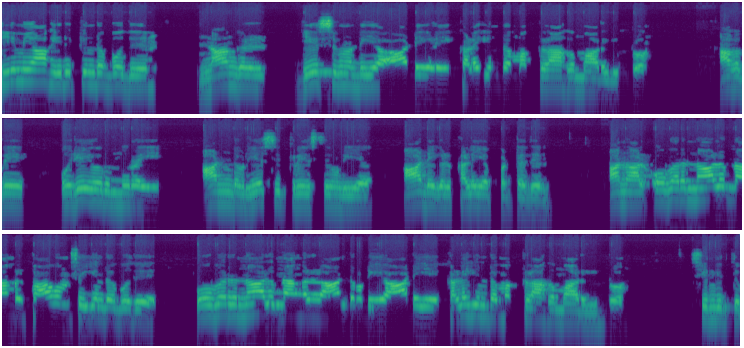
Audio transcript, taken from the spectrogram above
தீமையாக இருக்கின்ற போது நாங்கள் இயேசுவனுடைய ஆடைகளை களைகின்ற மக்களாக மாறுகின்றோம். ஆகவே ஒரே ஒரு முறை ஆண்டவர் இயேசு கிறிஸ்துவனுடைய ஆடைகள் களையப்பட்டது. ஆனால் ஒவ்வொரு நாளும் நாங்கள் பாவம் செய்கின்ற போது ஒவ்வொரு நாளும் நாங்கள் ஆண்டவருடைய ஆடையை களைகின்ற மக்களாக மாறுகின்றோம். சிந்தித்து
